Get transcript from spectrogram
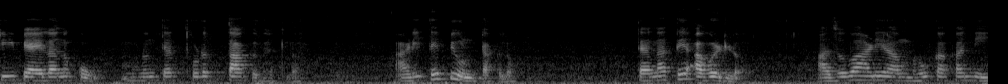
टी प्यायला नको म्हणून त्यात थोडं ताक घातलं आणि ते पिऊन टाकलं. त्यांना ते आवडलं. आजोबा आणि रामभाऊ काकांनी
